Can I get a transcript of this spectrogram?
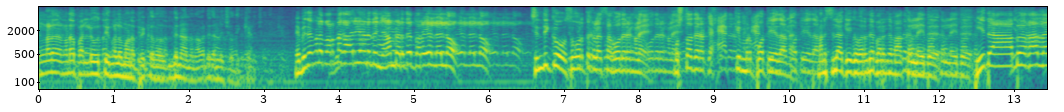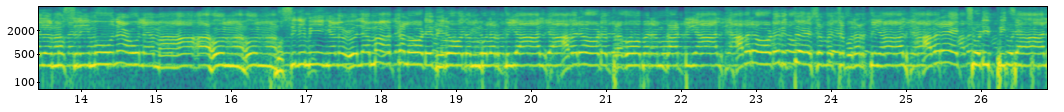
നിങ്ങൾ നിങ്ങളുടെ പല്ലൂത്തി നിങ്ങൾ മണപ്പിക്കുന്നത്? എന്തിനാണെന്ന് അവർ തന്നെ ചോദിക്കാൻ നിബിതങ്ങൾ പറഞ്ഞ കാര്യമാണിത്. ഞാൻ വെറുതെ പറയല്ലോ ചിന്തിക്കൂ സുഹൃത്തുക്കളെ സഹോദരങ്ങളെ. ഹാക്കിം റിപ്പോർട്ട് ചെയ്താണ് മനസ്സിലാക്കി വെറുതെ പറഞ്ഞ വാക്കല്ല ഇത്. ഉലമാക്കളോട് വിരോധം പുലർത്തിയാൽ അവരോട് പ്രകോപനം കാട്ടിയാൽ അവരോട് വിദ്വേഷം വെച്ച് പുലർത്തിയാൽ അവരെ ചൊടിപ്പിച്ചാൽ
